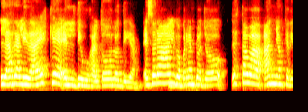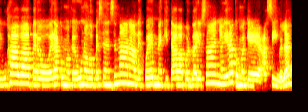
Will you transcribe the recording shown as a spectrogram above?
La realidad es que el dibujar todos los días, eso era algo, por ejemplo, yo estaba años que dibujaba, pero era como que uno o dos veces en semana, después me quitaba por varios años y era como que así, ¿verdad?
